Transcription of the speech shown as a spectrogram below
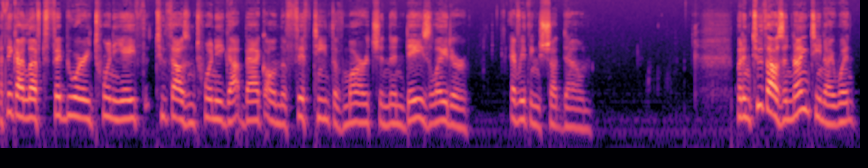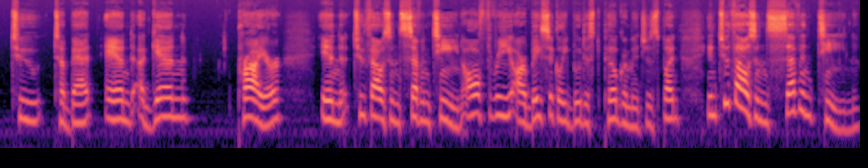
I think I left February 28th, 2020, got back on the 15th of March, and then days later, everything shut down. But in 2019, I went to Tibet and again prior in 2017. All three are basically Buddhist pilgrimages, but in 2017,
